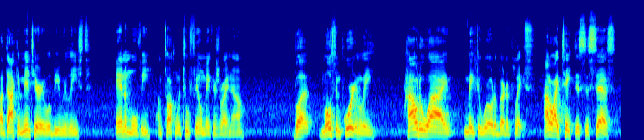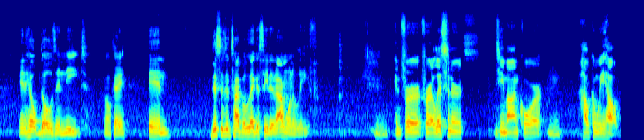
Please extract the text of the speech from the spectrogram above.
A documentary will be released and a movie. I'm talking with two filmmakers right now. But most importantly, how do I make the world a better place? How do I take this success and help those in need? Okay? And this is the type of legacy that I want to leave. And for, for our listeners, Mm-hmm. Team OnCore, how can we help?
